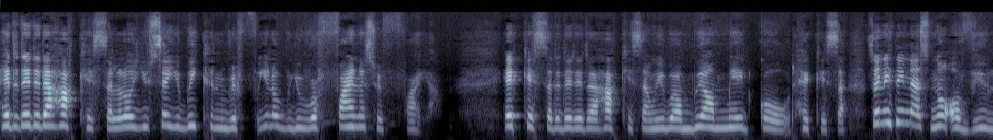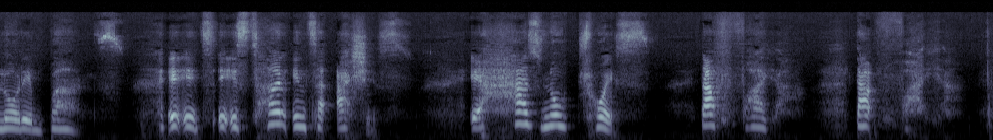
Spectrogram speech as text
Lord, you say we can, ref, you know, you refine us with fire. And we are, we are made gold. So anything that's not of you, Lord, it burns. It, it's, it is turned into ashes. It has no choice. That fire, that fire,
